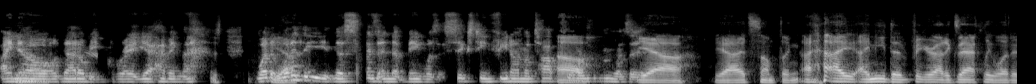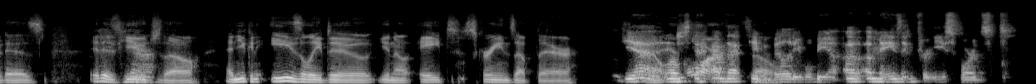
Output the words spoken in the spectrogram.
i you know that'll be great yeah having that what yeah. what did the the size end up being was it 16 feet on the top floor Oh, was it Yeah, yeah, it's something. I, I I need to figure out exactly what it is. It is Yeah. huge though, and you can easily do you know eight screens up there. yeah you know, and or just to more, have that so- capability will be uh, amazing for esports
